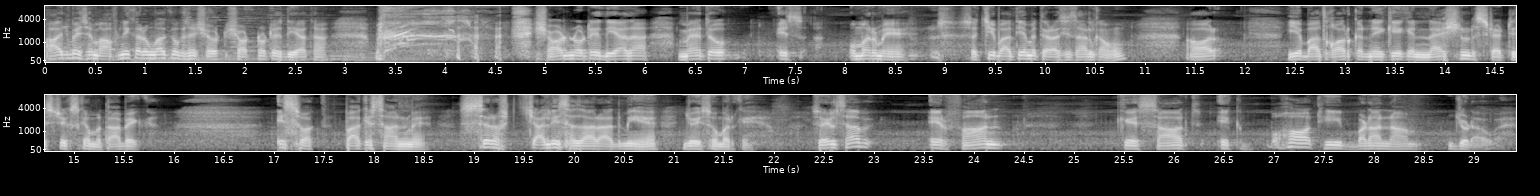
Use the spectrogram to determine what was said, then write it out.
آج میں اسے معاف نہیں کروں گا کیونکہ اسے شارٹ نوٹس دیا تھا۔ شارٹ نوٹس دیا تھا۔ میں تو اس عمر میں سچی بات یہ میں تراسی سال کا ہوں اور یہ بات غور کرنے کی کہ نیشنل اسٹیٹسٹکس کے مطابق اس وقت پاکستان میں صرف چالیس ہزار آدمی ہیں جو اس عمر کے ہیں۔ سہیل صاحب عرفان کے ساتھ ایک بہت ہی بڑا نام جڑا ہوا ہے۔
